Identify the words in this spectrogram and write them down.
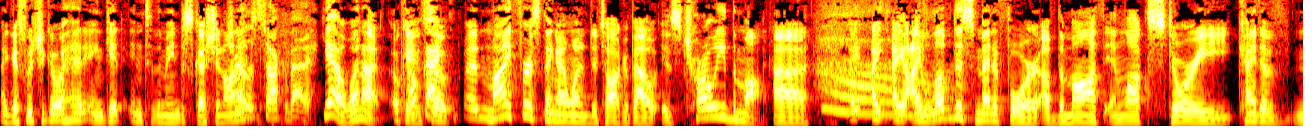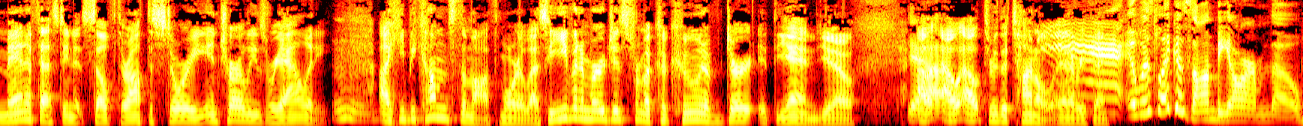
I guess we should go ahead and get into the main discussion on sure, it. let's talk about it. Yeah, why not? Okay, Okay. so uh, my first thing I wanted to talk about is Charlie the Moth. Uh, I, I, I, I love this metaphor of the moth in Locke's story kind of manifesting itself throughout the story in Charlie's reality. Mm-hmm. Uh, he becomes the moth, more or less. He even emerges from a cocoon of dirt at the end, you know, Yeah. out, out, out through the tunnel and everything. It was like a zombie arm, though.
